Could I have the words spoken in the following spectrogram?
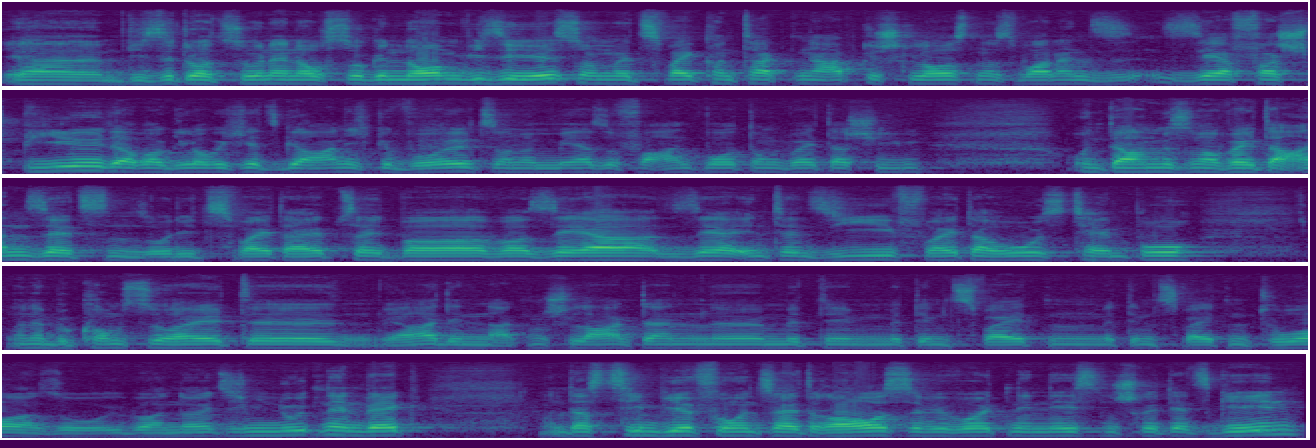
ja, die Situation dann auch so genommen, wie sie ist und mit zwei Kontakten abgeschlossen. Das war dann sehr verspielt, aber glaube ich jetzt gar nicht gewollt, sondern mehr so Verantwortung weiterschieben. Und da müssen wir weiter ansetzen. So die zweite Halbzeit war, war sehr, sehr intensiv, weiter hohes Tempo. Und dann bekommst du halt äh, ja, den Nackenschlag dann äh, mit, dem, mit, dem zweiten, mit dem zweiten Tor, so über 90 Minuten hinweg. Und das ziehen wir für uns halt raus. Wir wollten den nächsten Schritt jetzt gehen.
